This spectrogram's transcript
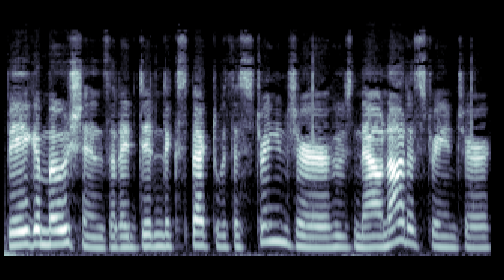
big emotions that I didn't expect with a stranger who's now not a stranger.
